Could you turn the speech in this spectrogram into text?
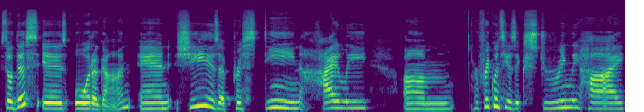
so this is Oregon, and she is a pristine, highly, um, her frequency is extremely high,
